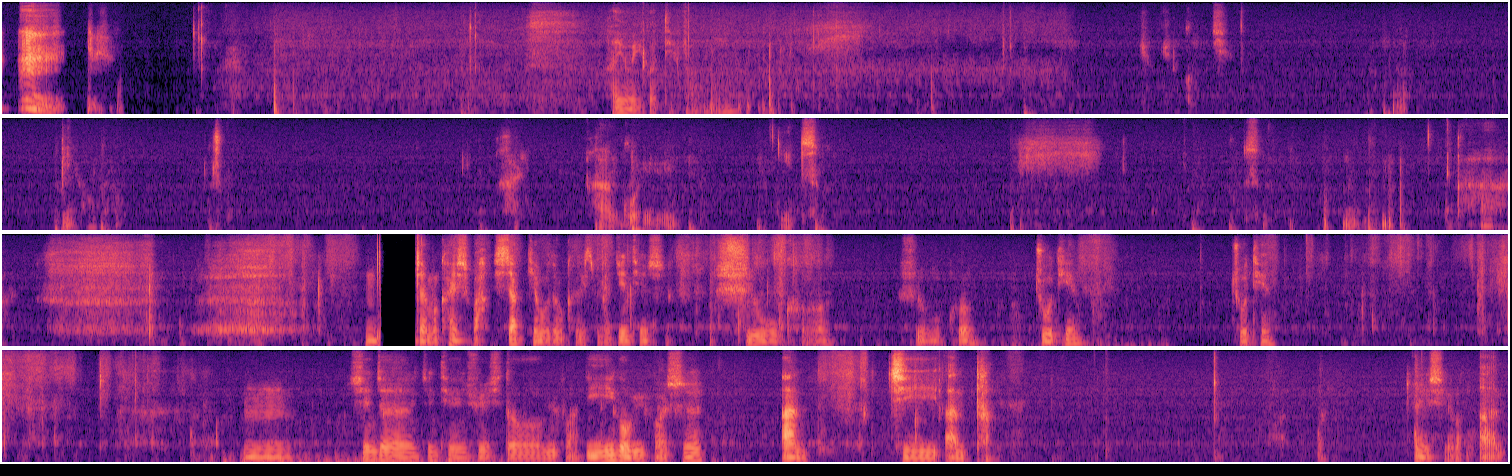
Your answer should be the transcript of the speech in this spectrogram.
80화 시작해 보도록 하겠습니다. 今天是15课 15课 昨天昨天 음, 现在今天学习的语法第一个语法是 안, 지 않다 练习吧 안,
